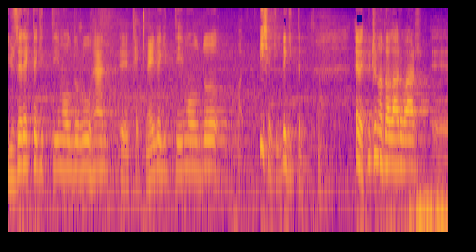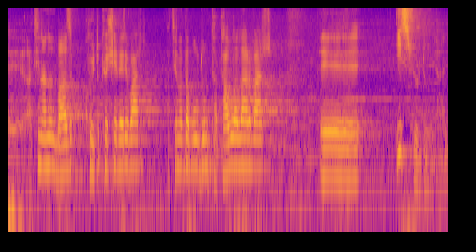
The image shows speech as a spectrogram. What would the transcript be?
yüzerek de gittiğim oldu ruhen, e, tekneyle gittiğim oldu. Bir şekilde gittim. Evet, bütün adalar var. E, Atina'nın bazı kuytu köşeleri var. Atina'da bulduğum tavlalar var. E, iz sürdüm yani.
